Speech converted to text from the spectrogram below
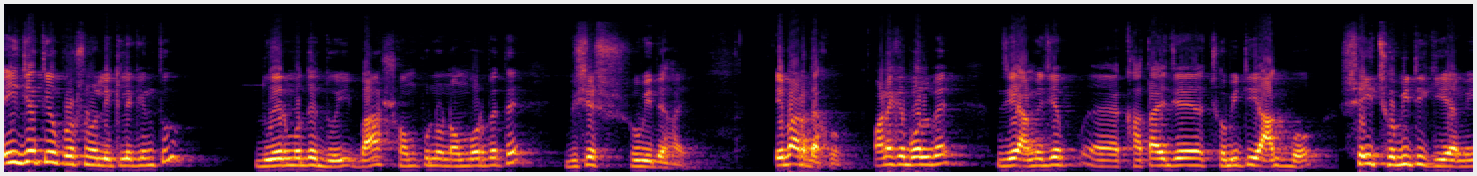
এই জাতীয় প্রশ্ন লিখলে কিন্তু দুইয়ের মধ্যে দুই বা সম্পূর্ণ নম্বর পেতে বিশেষ সুবিধে হয়। এবার দেখো, অনেকে বলবে যে আমি যে খাতায় যে ছবিটি আঁকবো, সেই ছবিটি কি আমি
